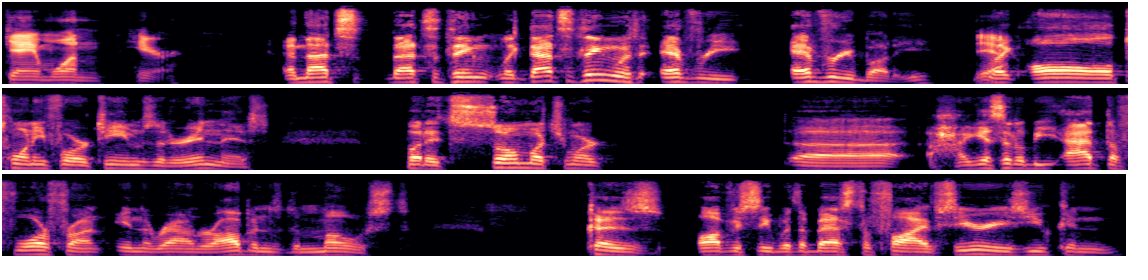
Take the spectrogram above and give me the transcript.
game one here. And that's that's the thing. Like that's the thing with every everybody. Yeah. Like all 24 teams that are in this, but it's so much more. Uh, I guess it'll be at the forefront in the round robins the most, because obviously with a best of five series, you can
